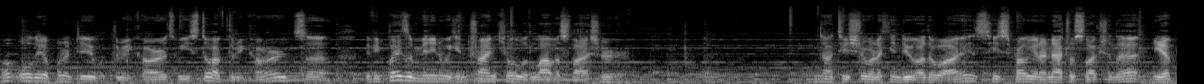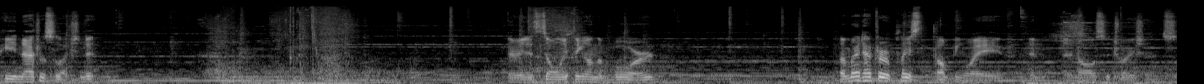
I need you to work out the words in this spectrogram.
What will the opponent do with three cards? We still have three cards. Uh, if he plays a minion, we can try and kill it with Lava Slasher. Not too sure what I can do otherwise. He's probably gonna natural selection that. Yep, he natural selectioned it. I mean, it's the only thing on the board. I might have to replace Thumping Wave in, in all situations.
